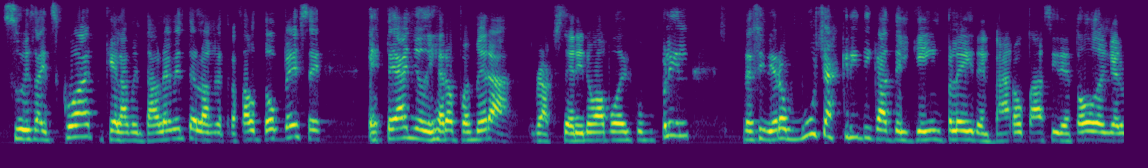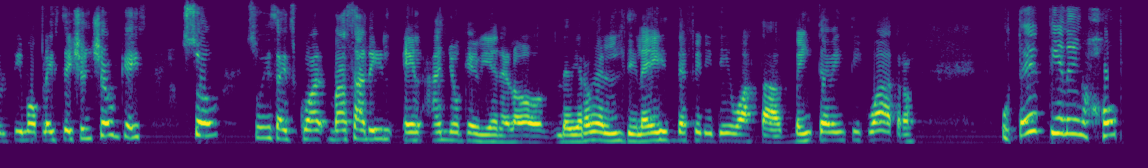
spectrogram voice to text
Suicide Squad, que lamentablemente lo han retrasado dos veces. Este año dijeron, pues mira, Rocksteady no va a poder cumplir. Recibieron muchas críticas del gameplay, del Battle Pass y de todo en el último PlayStation Showcase. So, Suicide Squad va a salir el año que viene. Lo, le dieron el delay definitivo hasta 2024. ¿Ustedes tienen hope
